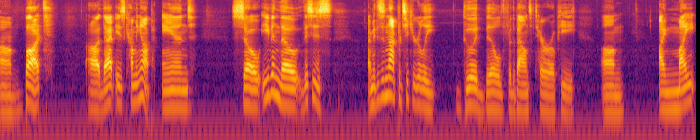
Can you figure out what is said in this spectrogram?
Um, but uh, that is coming up. And so even though this is, I mean, this is not particularly good build for the Balance of Terror OP, um, I might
